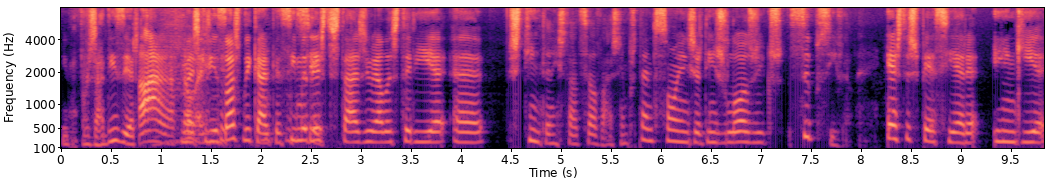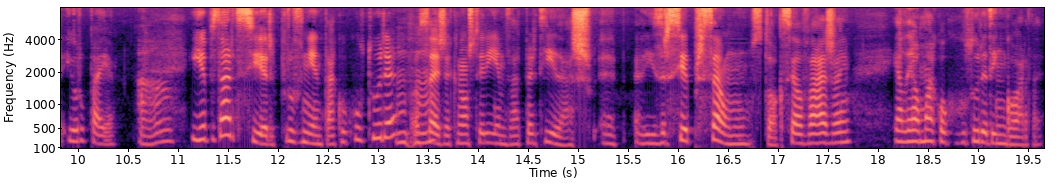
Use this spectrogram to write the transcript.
Vou já dizer. Ah, mas queria só explicar que acima Sim. deste estágio ela estaria uh, extinta em estado selvagem. Portanto, só em jardins zoológicos, se possível. Esta espécie era em guia europeia. Ah. E apesar de ser proveniente da aquacultura, uhum. ou seja, que não estaríamos à partida a, a exercer pressão num estoque selvagem, ela é uma aquacultura de engorda.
